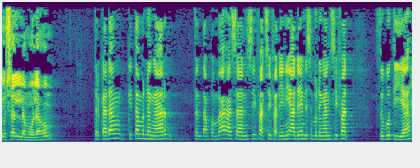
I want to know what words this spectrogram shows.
يسلم لهم Terkadang kita mendengar tentang pembahasan sifat-sifat ini ada yang disebut dengan sifat subutiyah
